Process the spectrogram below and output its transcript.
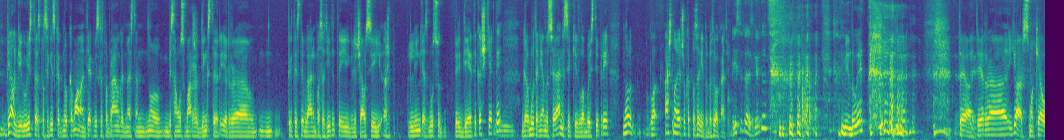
vėlgi, jeigu vystytojas pasakys, kad, nu, kamon, tiek viskas pabrango, kad mes ten, nu, visą mūsų maržą dinksta ir, ir uh, tik tais taip galim pasakyti, tai greičiausiai aš linkęs būsiu pridėti kažkiek tai, galbūt ten jie nusirengs iki labai stipriai. Nu, aš norėčiau, kad pasakytų, bet kokiu atveju. Vystytojas girdit? Mindaugai. tai jo, tai ir uh, jo, aš sumokėjau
